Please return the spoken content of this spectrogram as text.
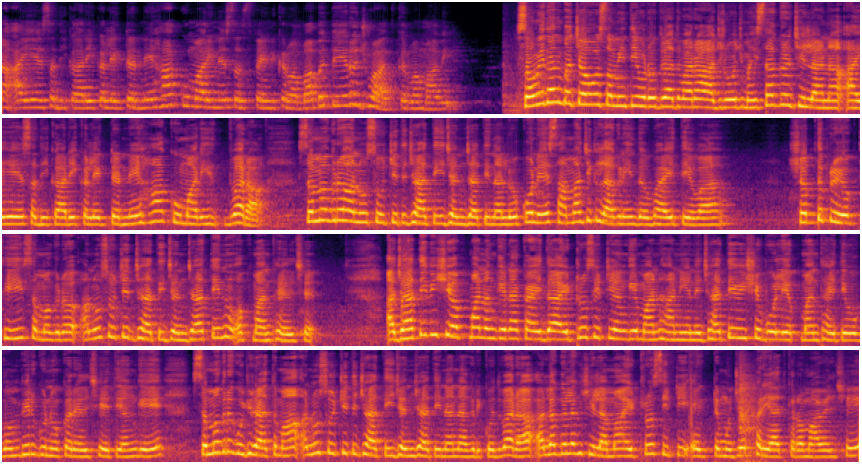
IAS અધિકારી collector Neha કુમારીને suspend કરવા બાબતે રજૂઆત કરવામાં આવી. સંવિધાન બચાવો સમિતિ વડોદરા દ્વારા આજરોજ મહીસાગર જિલ્લાના આઈએએસ અધિકારી કલેક્ટર નેહા કુમારી દ્વારા સમગ્ર અનુસૂચિત જાતિ, જનજાતિના લોકોને સામાજિક લાગણી દભાય તેવા શબ્દ પ્રયોગથી સમગ્ર અનુસૂચિત જાતિ, જનજાતિનું અપમાન થયેલ છે. આ જાતિ વિશે અપમાન અંગેના કાયદા એટ્રોસિટી અંગે માનહાનિ અને જાતિ વિશે બોલી અપમાન થાય તેવો ગંભીર ગુનો કરેલ છે. તે અંગે સમગ્ર ગુજરાતમાં અનુસૂચિત જાતિ, જનજાતિના નાગરિકો દ્વારા અલગ અલગ જિલ્લામાં એટ્રોસિટી એક્ટ મુજબ ફરિયાદ કરવામાં આવેલ છે.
